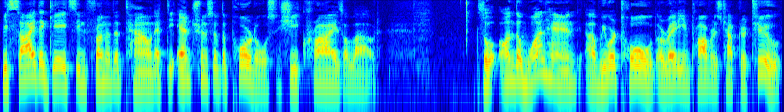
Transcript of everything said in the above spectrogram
Beside the gates in front of the town, at the entrance of the portals, she cries aloud. So, on the one hand, uh, we were told already in Proverbs chapter 2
